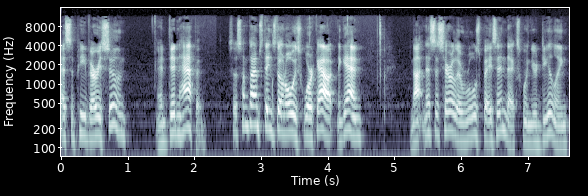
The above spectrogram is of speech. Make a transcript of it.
S&P very soon, and it didn't happen. So sometimes things don't always work out. Again, not necessarily a rules-based index when you're dealing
